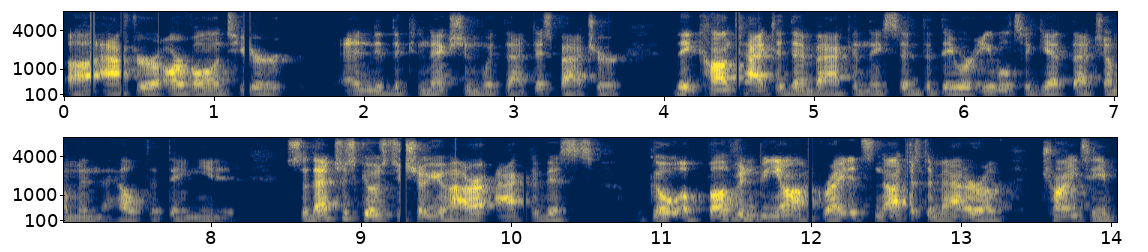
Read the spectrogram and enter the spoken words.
uh, after our volunteer ended the connection with that dispatcher, they contacted them back and they said that they were able to get that gentleman the help that they needed. So that just goes to show you how our activists go above and beyond, right? It's not just a matter of trying to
